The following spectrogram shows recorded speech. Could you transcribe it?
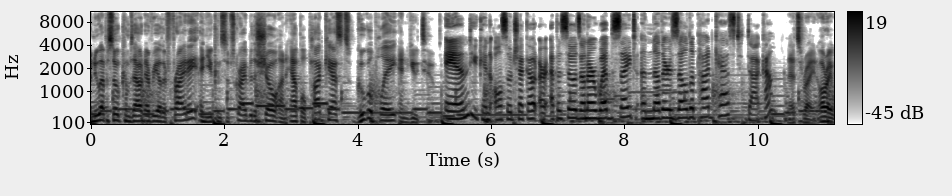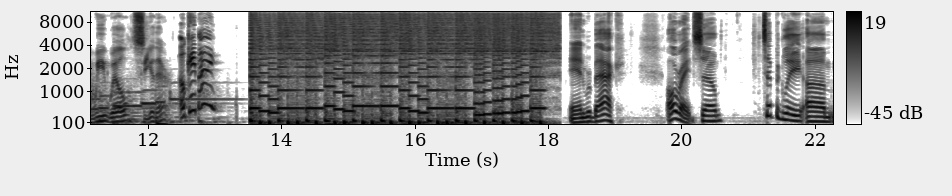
A new episode comes out every other Friday, and you can subscribe to the show on Apple Podcasts, Google Play, and YouTube. And you can also check out our episodes on our website, anotherzeldapodcast.com. That's right. All right, we will see you there. Okay, bye. And we're back. All right. So typically, um,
